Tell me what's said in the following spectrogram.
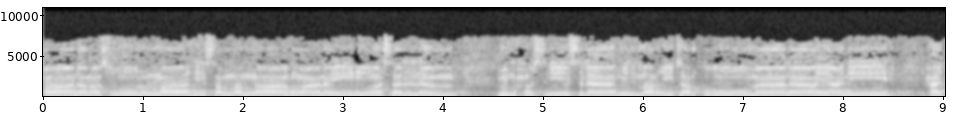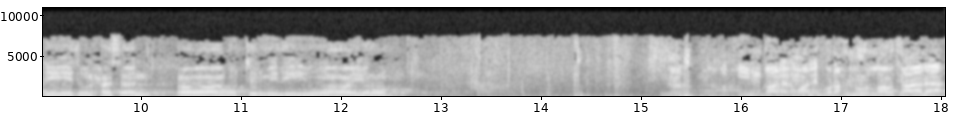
قال رسول الله صلى الله عليه وسلم من حسن إسلام المرء تركه ما لا يعنيه حديث حسن رواه الترمذي وغيره. قال المؤلف رحمه الله تعالى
